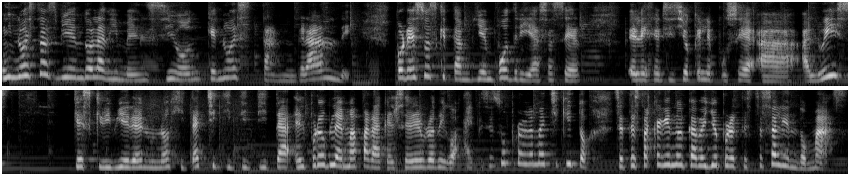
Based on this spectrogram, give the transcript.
y no estás viendo la dimensión que no es tan grande. Por eso es que también podrías hacer el ejercicio que le puse a, a Luis, que escribiera en una hojita chiquititita el problema para que el cerebro diga, ay, pues es un problema chiquito, se te está cayendo el cabello, pero te está saliendo más.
